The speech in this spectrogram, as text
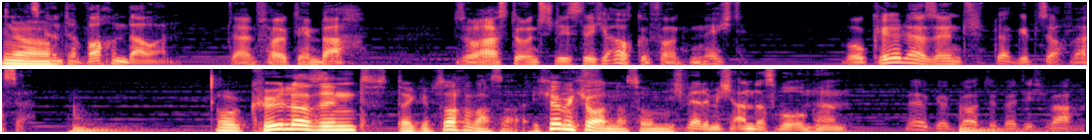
Ja. Das könnte Wochen dauern. Dann folg dem Bach. So hast du uns schließlich auch gefunden, nicht? Wo Köhler sind, da gibt's auch Wasser. Wo Köhler sind, da gibt's auch Wasser. Ich höre mich woanders um. Ich werde mich anderswo umhören. Möge Gott über dich wachen.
